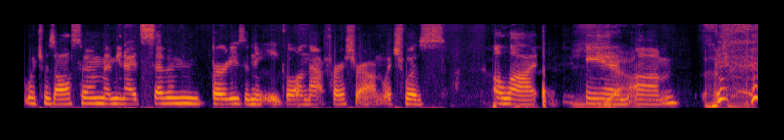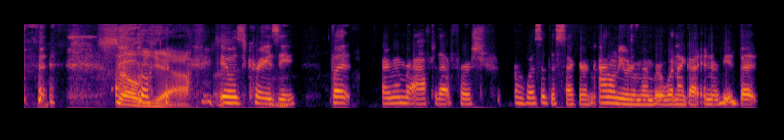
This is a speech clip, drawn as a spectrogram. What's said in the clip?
which was awesome. I mean, I had seven birdies and an eagle in that first round, which was a lot, and Yeah. um, So yeah. it was crazy. But I remember after that first, or was it the second? I don't even remember when I got interviewed, but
